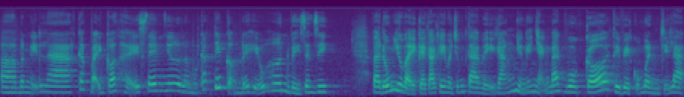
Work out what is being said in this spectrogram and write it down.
à, mình nghĩ là các bạn có thể xem như là một cách tiếp cận để hiểu hơn về Gen Z và đúng như vậy, kể cả khi mà chúng ta bị gắn những cái nhãn mát vô cớ, thì việc của mình chỉ là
